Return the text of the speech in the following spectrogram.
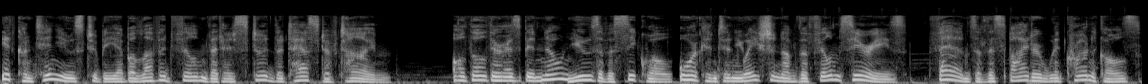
it continues to be a beloved film that has stood the test of time. Although there has been no news of a sequel or continuation of the film series, fans of the Spiderwick Chronicles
